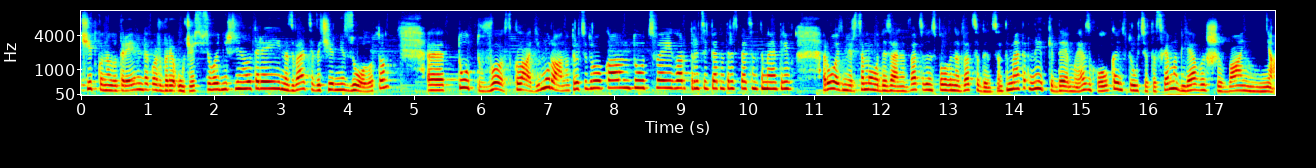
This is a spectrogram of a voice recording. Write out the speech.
чітко на лотерею. Він також бере участь в сьогоднішній лотереї. Називається Вечірнє золото. Е, Тут в складі Мурану 32 каунту Цвейгар 35 на 35 см. Розмір самого дизайну 21,5 на 21 см. Нитки ДМС, голка, інструкція та схема для вишивання.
